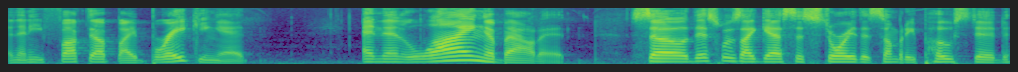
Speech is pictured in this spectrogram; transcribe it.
and then he fucked up by breaking it, and then lying about it." So this was, I guess, a story that somebody posted,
